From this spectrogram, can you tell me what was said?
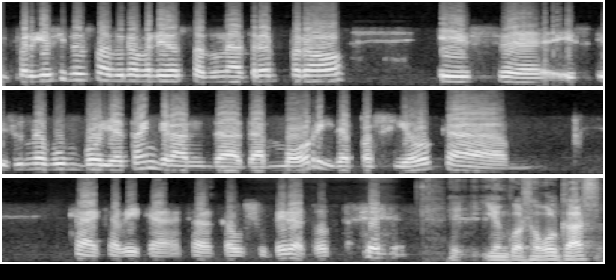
I perquè si no es fa d'una manera es fa d'una altra, però és, eh, és, és una bombolla tan gran d'amor i de passió que, que, que bé, que, que, que ho supera tot. I en qualsevol cas,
